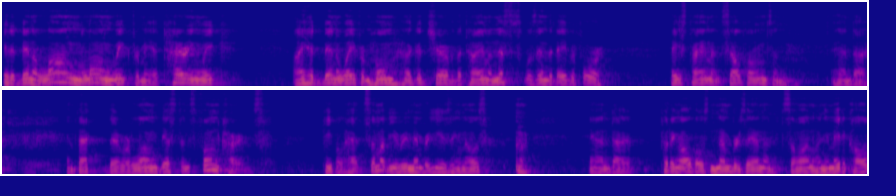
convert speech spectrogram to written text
It had been a long, long week for me, a tiring week I had been away from home a good share of the time, and this was in the day before FaceTime and cell phones, and and uh, in fact, there were long distance phone cards people had. Some of you remember using those, and uh, putting all those numbers in and so on when you made a call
